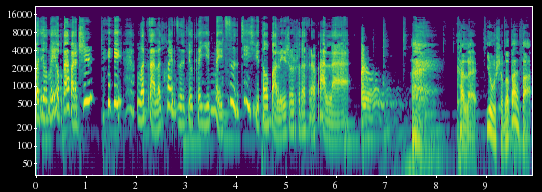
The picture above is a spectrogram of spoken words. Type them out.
我就没有办法吃。嘿嘿，我攒了筷子就可以每次继续偷宝林叔叔的盒饭啦。唉，看来用什么办法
